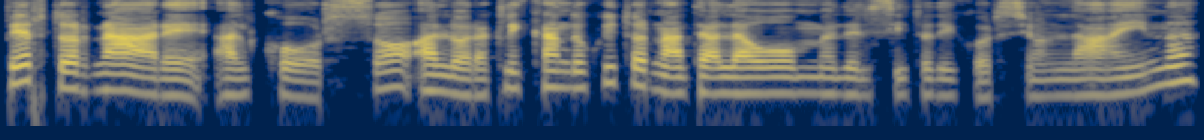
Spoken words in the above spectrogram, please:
Per tornare al corso, allora cliccando qui tornate alla home del sito dei corsi online,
